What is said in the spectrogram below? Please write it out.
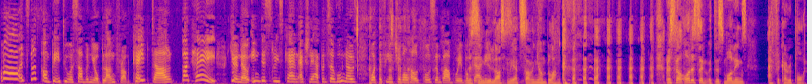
well, it's not compared to a Sauvignon Blanc from Cape Town, but hey, you know, industries can actually happen. So who knows what the future will hold for Zimbabwe, Bongani. Listen, you lost me at Sauvignon Blanc. Crystal Orderson with this morning's Africa Report.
